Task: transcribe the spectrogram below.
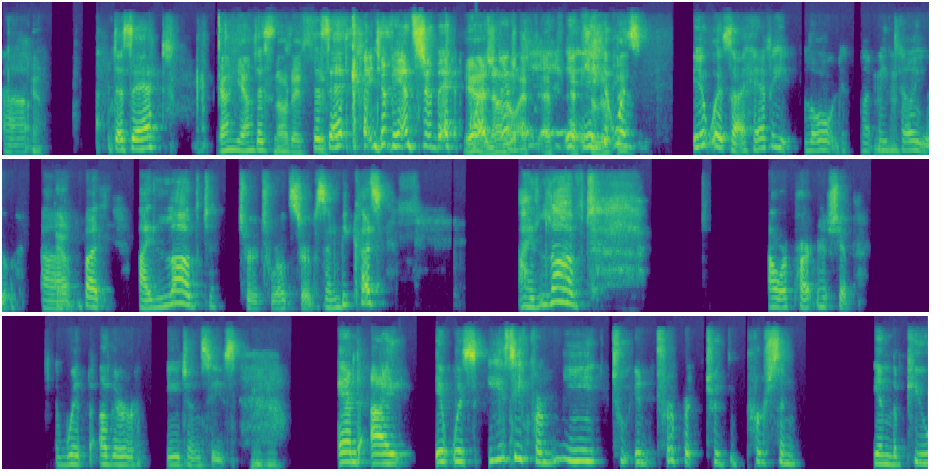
Um, Yeah. Does that Yeah, yeah. does, no, that's, does that kind of answer that yeah, question? no, no, ab- ab- It- it, was it was a heavy load, let me Mhm. tell you. Uh, Yeah. But I loved Church World Service, and because I loved our partnership with other agencies, Mhm. and I it was easy for me to interpret to the person in the pew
